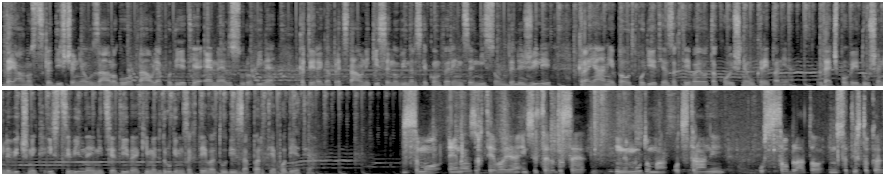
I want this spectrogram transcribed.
Dejavnost skladiščenja v zalogu opravlja podjetje ML Surovine, katerega predstavniki se novinarske konference niso udeležili, krajani pa od podjetja zahtevajo takojšnje ukrepanje. Več pove Dušen Levičnik iz civilne inicijative, ki med drugim zahteva tudi zaprtje podjetja. Samo ena zahteva je in sicer, da se ne mudoma odstrani vso blato in vse tisto, kar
